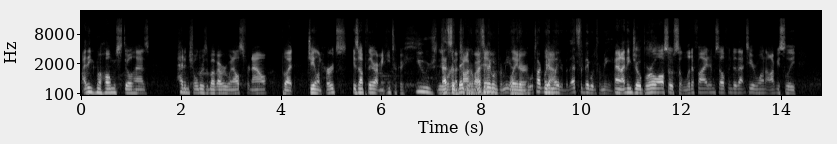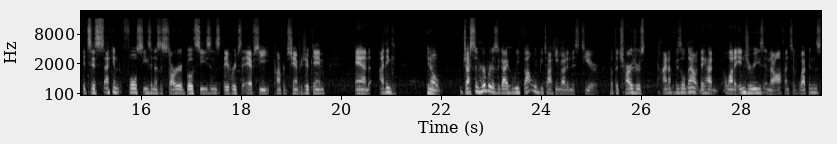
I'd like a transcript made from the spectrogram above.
I think Mahomes still has head and shoulders above everyone else for now, but Jalen Hurts is up there. I mean, he took a huge leap. That's gonna big talk one. That's the big one for me. Later. We'll talk about him later, but that's the big one for me. And I think Joe Burrow also solidified himself into that tier one. Obviously, it's his second full season as a starter. Both seasons, they've reached the AFC Conference Championship game. And I think, you know, Justin Herbert is a guy who we thought we'd be talking about in this tier, but the Chargers kind of fizzled out. They had a lot of injuries in their offensive weapons.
